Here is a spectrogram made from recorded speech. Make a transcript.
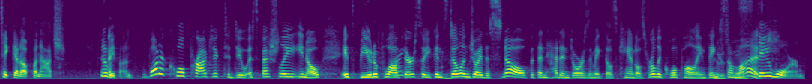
take it up a notch. It'll be fun. What a cool project to do, especially, you know, it's beautiful out Right. there, so you can still enjoy the snow, but then head indoors and make those candles. Really cool, Pauline. Thanks so fun. much. Stay warm.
